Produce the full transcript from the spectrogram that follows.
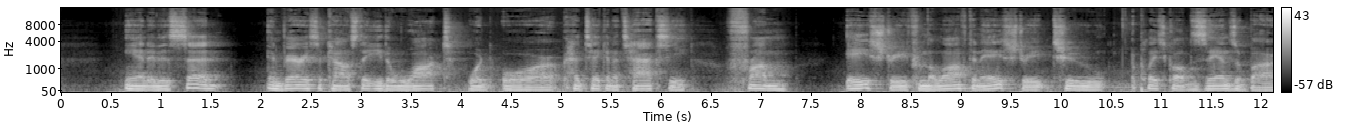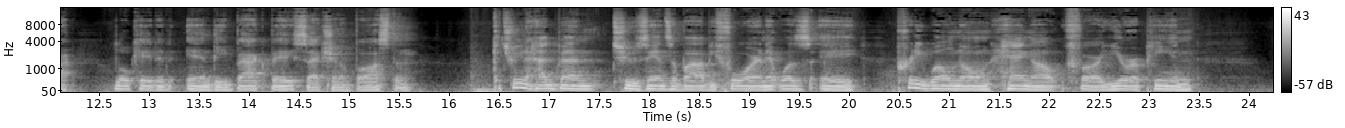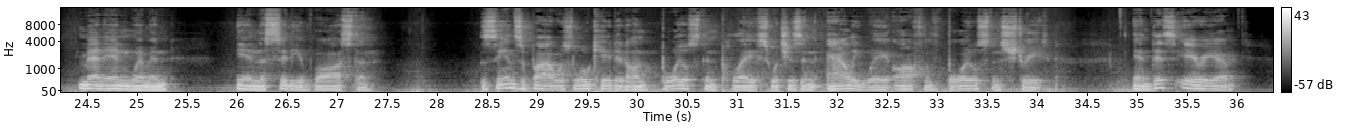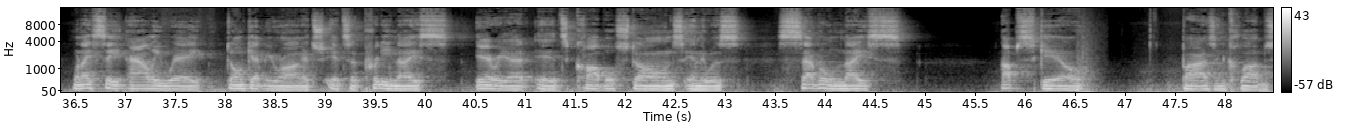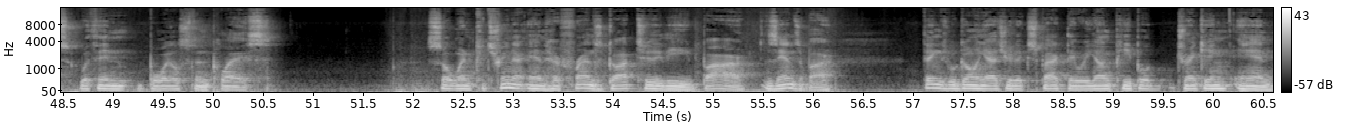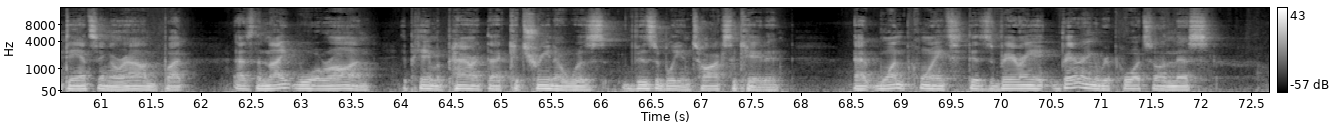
And it is said in various accounts they either walked or, or had taken a taxi from A Street, from the loft in A Street to a place called Zanzibar, located in the Back Bay section of Boston. Katrina had been to Zanzibar before, and it was a pretty well known hangout for European men and women in the city of Boston. Zanzibar was located on Boylston Place, which is an alleyway off of Boylston Street. And this area, when I say alleyway, don't get me wrong, it's it's a pretty nice area. It's cobblestones, and there was several nice upscale bars and clubs within Boylston Place. So when Katrina and her friends got to the bar, Zanzibar, things were going as you'd expect. They were young people drinking and dancing around, but as the night wore on, it became apparent that Katrina was visibly intoxicated. At one point, there's varying, varying reports on this.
